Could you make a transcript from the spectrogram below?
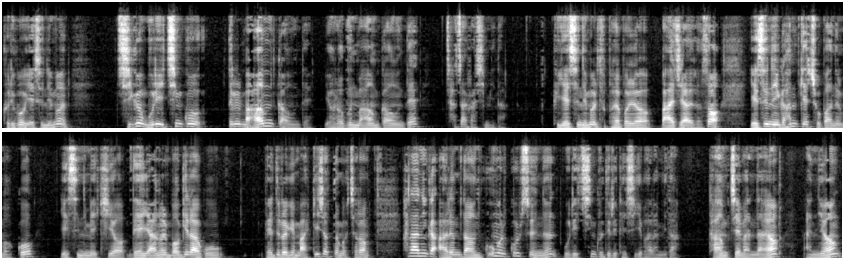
그리고 예수님은 지금 우리 친구들 마음 가운데, 여러분 마음 가운데 찾아가십니다. 그 예수님을 두 팔 벌려 맞이하셔서 예수님과 함께 조반을 먹고 예수님의 기업, 내 양을 먹이라고 베드로에게 맡기셨던 것처럼 하나님과 아름다운 꿈을 꿀 수 있는 우리 친구들이 되시기 바랍니다. 다음 주에 만나요. 안녕.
